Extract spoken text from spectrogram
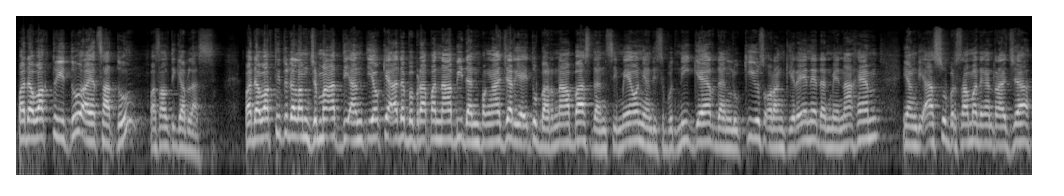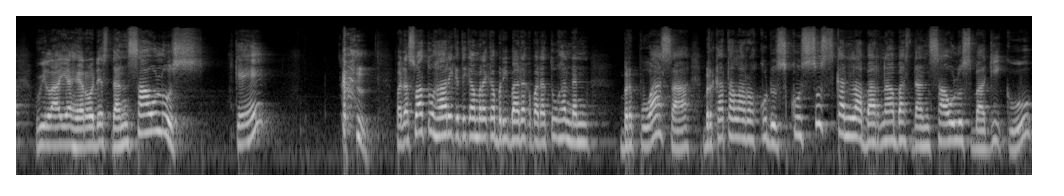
pada waktu itu ayat 1 pasal 13. Pada waktu itu dalam jemaat di Antioquia ada beberapa nabi dan pengajar yaitu Barnabas dan Simeon yang disebut Niger dan Lukius orang Kirene dan Menahem yang diasuh bersama dengan raja wilayah Herodes dan Saulus. Oke. Pada suatu hari ketika mereka beribadah kepada Tuhan dan berpuasa, berkatalah Roh Kudus, khususkanlah Barnabas dan Saulus bagiku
